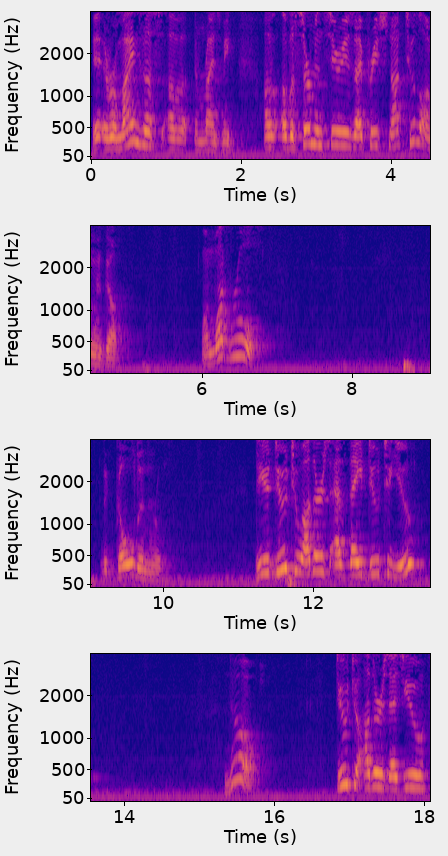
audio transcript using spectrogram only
It, reminds us of, it reminds me of, of a sermon series I preached not too long ago. On what rule? The golden rule. Do you do to others as they do to you? No. Do to others as you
